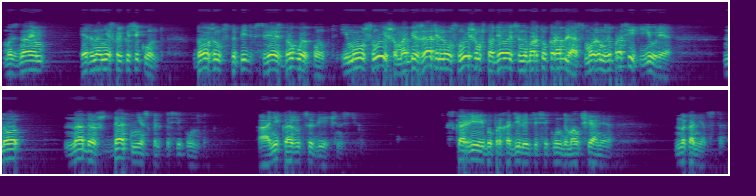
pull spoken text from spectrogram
Мы знаем, это на несколько секунд. Должен вступить в связь другой пункт, и мы услышим, обязательно услышим, что делается на борту корабля, сможем запросить Юрия. Но надо ждать несколько секунд а они кажутся вечностью. Скорее бы проходили эти секунды молчания. Наконец-то.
